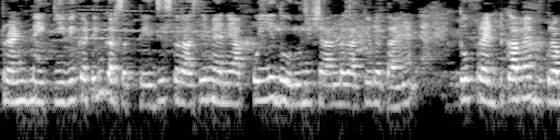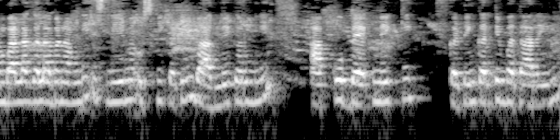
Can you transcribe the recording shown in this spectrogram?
फ्रंट नेक की भी कटिंग कर सकते हैं। जिस तरह से मैंने आपको ये दोनों निशान लगा के बताए हैं तो फ्रंट का मैं बुकरम वाला गला बनाऊँगी, इसलिए मैं उसकी कटिंग बाद में करूँगी। आपको बैक नेक की कटिंग करके बता रही हूँ।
